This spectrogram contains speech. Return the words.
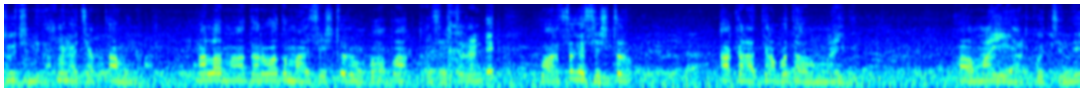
చూసి నిదానంగా చెప్తామని మళ్ళీ మా తర్వాత మా సిస్టర్ పాప ఆ సిస్టర్ అంటే వరుసగా సిస్టరు అక్కడ తిరుపతి అమ్మాయిది. ఆ అమ్మాయి ఆడికి వచ్చింది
